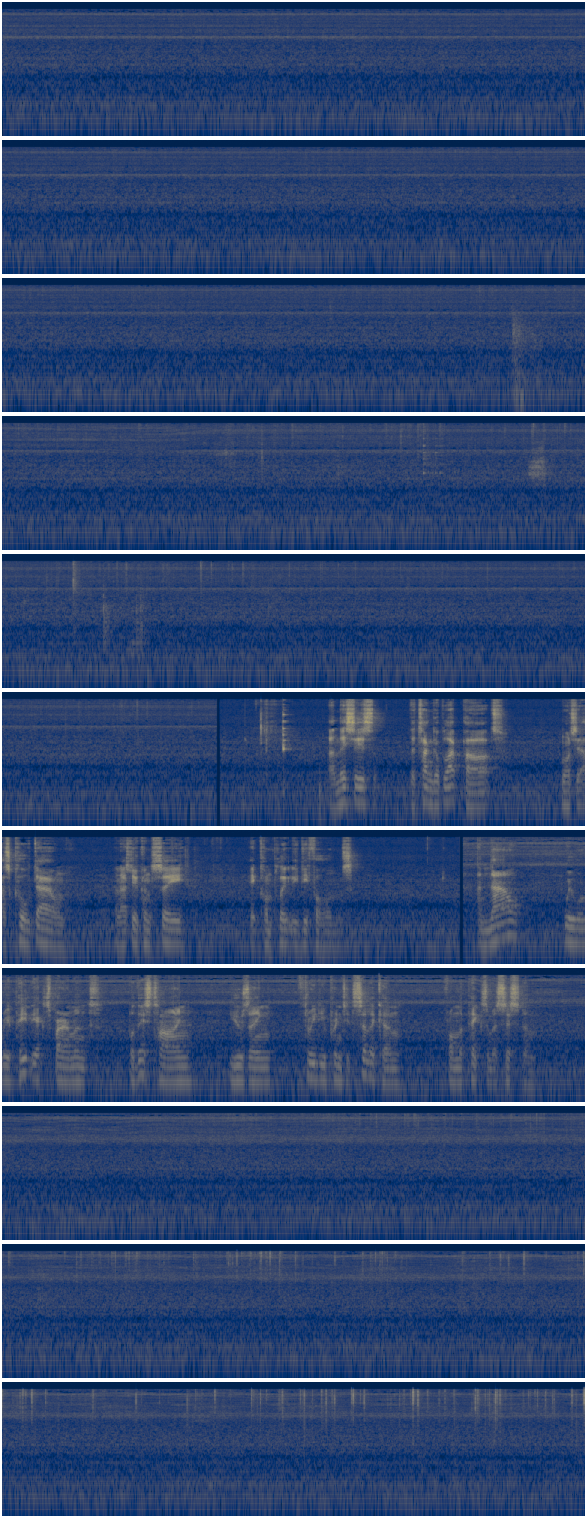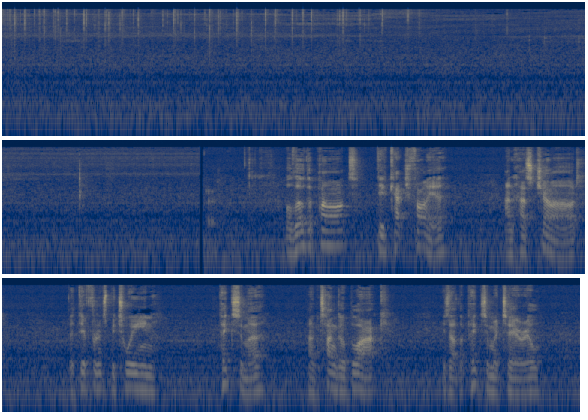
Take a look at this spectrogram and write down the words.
And this is the Tango Black part once it has cooled down. And as you can see it completely deforms. And now we will repeat the experiment but this time using 3D printed silicon from the Picsima system Although the part did catch fire and has charred, the difference between Picsima and Tango Black is that the Picsima material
